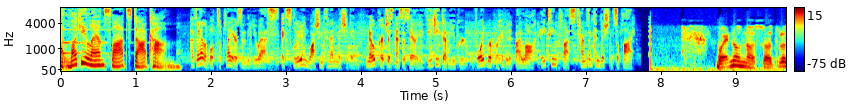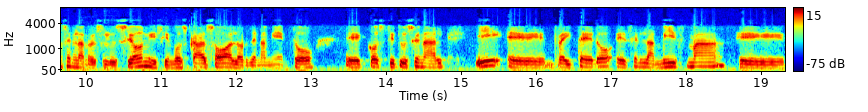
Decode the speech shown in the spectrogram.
at luckylandslots.com. Available to players in the U.S., excluding Washington and Michigan. No purchase necessary. VGW Group, void where prohibited by law. 18 plus terms and conditions apply. Bueno, nosotros en la resolución hicimos caso al ordenamiento eh, constitucional y eh, reitero, es en la misma eh,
